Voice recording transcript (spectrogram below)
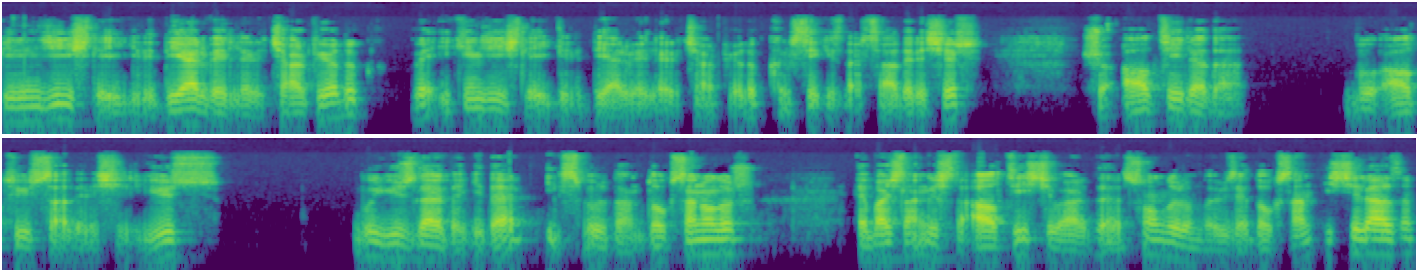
Birinci işle ilgili diğer verileri çarpıyorduk ve ikinci işle ilgili diğer verileri çarpıyorduk. 48'ler sadeleşir. Şu 6 ile de bu 600 sadeleşir. 100. Bu yüzler de gider. X buradan 90 olur. E başlangıçta 6 işçi vardı. Son durumda bize 90 işçi lazım.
